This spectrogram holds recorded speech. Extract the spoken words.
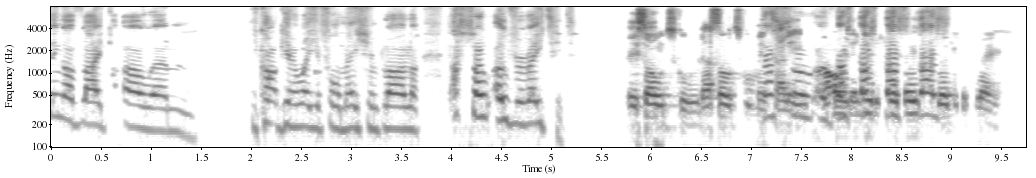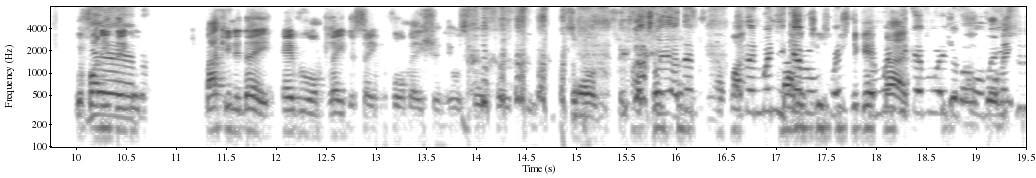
thing of like, oh, um, you can't give away your formation, blah blah. That's so overrated. It's old school. That's old school mentality. That's so, that's, that's, that's, that's, the funny yeah, thing is, back in the day, everyone played the same formation. It was 4 So exactly, and then, and then when you give, when, when, when you give away the formation,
